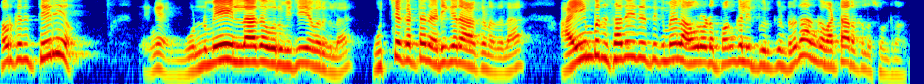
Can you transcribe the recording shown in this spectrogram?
அவருக்கு அது தெரியும். ஏங்க ஒன்றுமே இல்லாத ஒரு விஜய் அவர்களை உச்சக்கட்ட நடிகர் ஆக்கினதில் ஐம்பது சதவீதத்துக்கு மேல் அவரோட பங்களிப்பு இருக்குன்றது அங்கே வட்டாரத்தில் சொல்கிறாங்க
